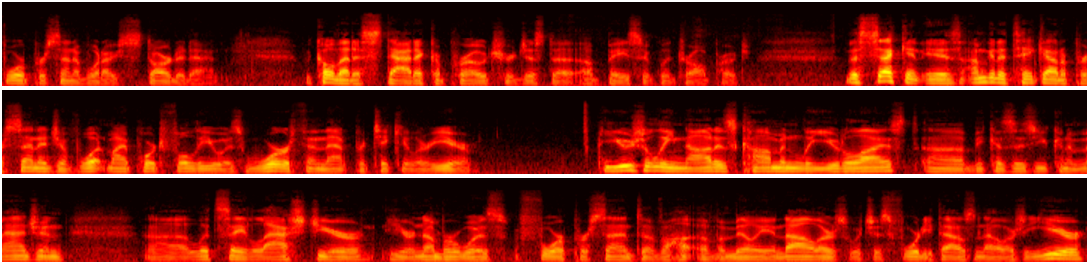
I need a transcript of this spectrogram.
four percent of what I started at. We call that a static approach or just a, a basic withdrawal approach. The second is I'm going to take out a percentage of what my portfolio is worth in that particular year. Usually not as commonly utilized uh, because, as you can imagine, uh, let's say last year your number was 4% of a, of a million dollars, which is $40,000 a year.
